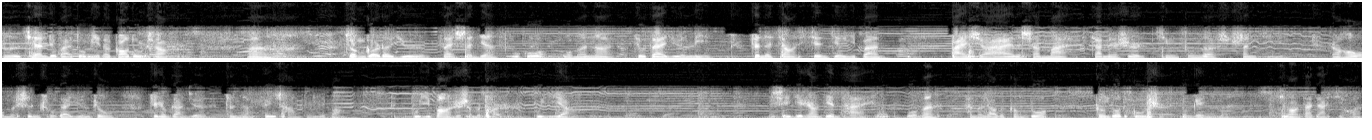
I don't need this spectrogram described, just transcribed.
四千六百多米的高度上，嗯、整个的云在山间拂过，我们呢就在云里，真的像仙境一般。白雪皑皑的山脉，下面是青松的山脊，然后我们身处在云中这种感觉真的非常不一般不一棒是什么词儿？不一样。谁接上电台我们还能聊得更多更多的故事送给你们希望大家喜欢。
